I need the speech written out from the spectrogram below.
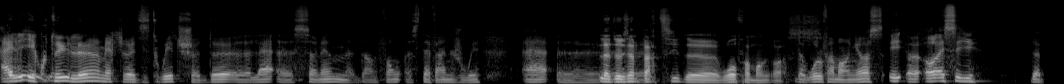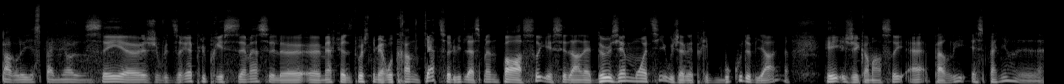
Allez écouter le mercredi Twitch de euh, la euh, semaine. Dans le fond, euh, Stéphane jouait à. euh, La deuxième euh, partie de Wolf Among Us. de Wolf Among Us et euh, a essayé de parler espagnol. C'est, euh, je vous dirais plus précisément, c'est le euh, mercredi Twitch numéro 34, celui de la semaine passée, et c'est dans la deuxième moitié où j'avais pris beaucoup de bière et j'ai commencé à parler espagnol.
